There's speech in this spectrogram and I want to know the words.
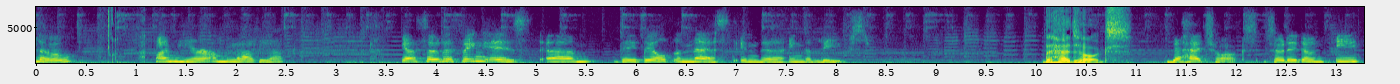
Hello, I'm here. I'm Laria. Yeah. So the thing is, um, they build a nest in the in the leaves. The hedgehogs. The hedgehogs. So they don't eat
